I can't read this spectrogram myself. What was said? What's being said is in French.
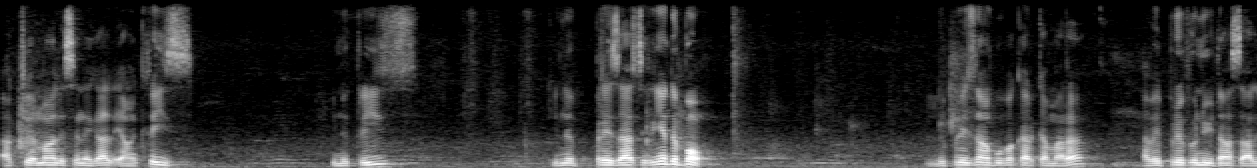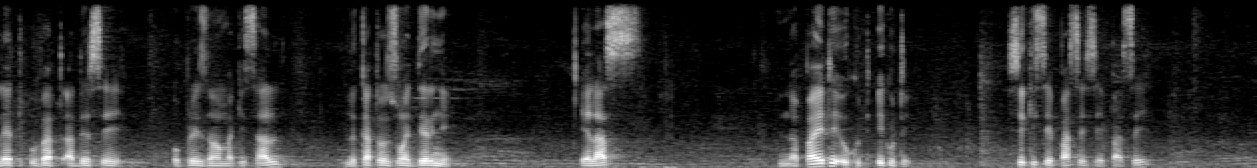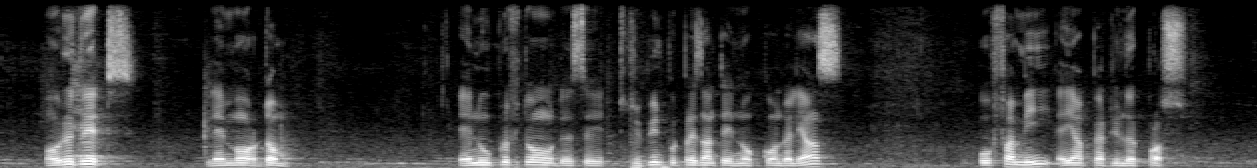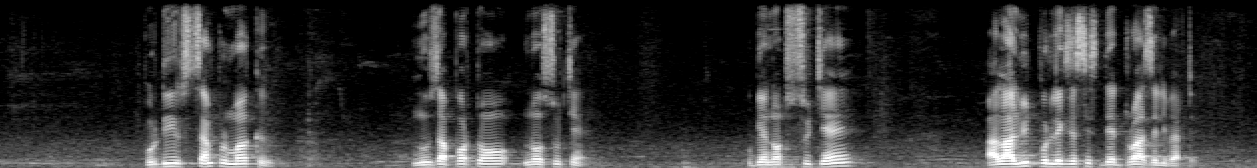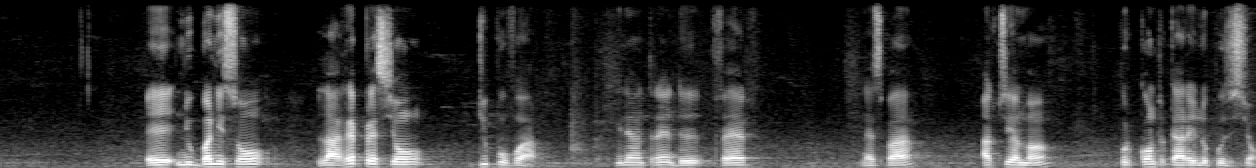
actuellement le Sénégal est en crise. Une crise qui ne présage rien de bon. Le président Boubacar Kamara avait prévenu dans sa lettre ouverte adressée au président Macky Sall le 14 juin dernier. Hélas, il n'a pas été écouté. Ce qui s'est passé, s'est passé. On regrette les morts d'hommes et nous profitons de cette tribune pour présenter nos condoléances aux familles ayant perdu leurs proches. Pour dire simplement que nous apportons nos soutiens, ou bien notre soutien à la lutte pour l'exercice des droits et libertés. Et nous bannissons la répression du pouvoir qu'il est en train de faire, n'est-ce pas, actuellement pour contrecarrer l'opposition.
